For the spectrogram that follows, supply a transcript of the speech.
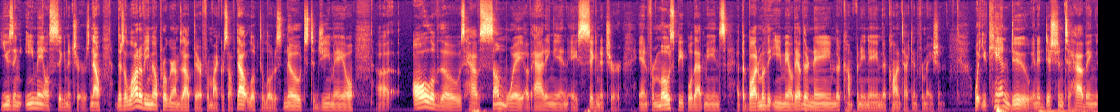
using email signatures. Now, there's a lot of email programs out there from Microsoft Outlook to Lotus Notes to Gmail. Uh, all of those have some way of adding in a signature. And for most people, that means at the bottom of the email, they have their name, their company name, their contact information. What you can do, in addition to having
